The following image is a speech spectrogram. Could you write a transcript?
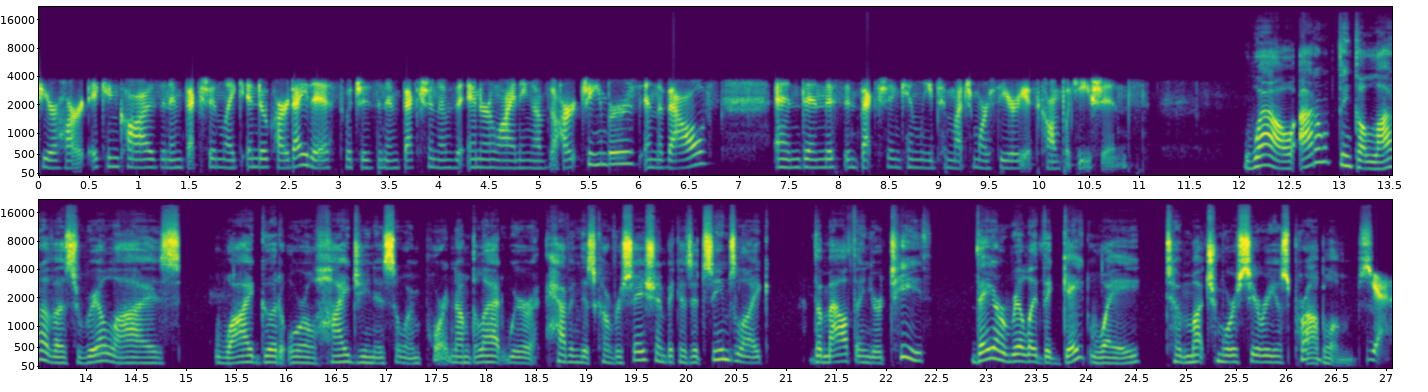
to your heart, it can cause an infection like endocarditis, which is an infection of the inner lining of the heart chambers and the valves and then this infection can lead to much more serious complications. Wow, I don't think a lot of us realize why good oral hygiene is so important. I'm glad we're having this conversation because it seems like the mouth and your teeth, they are really the gateway to much more serious problems. Yes.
